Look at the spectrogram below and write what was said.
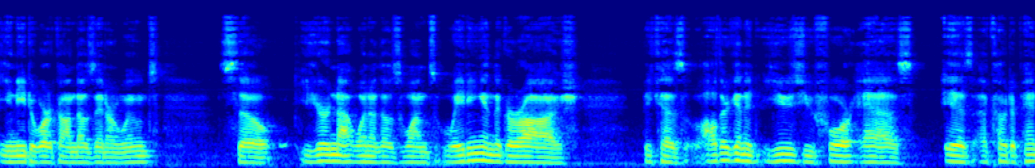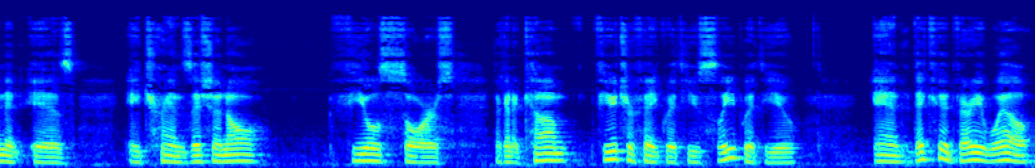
you need to work on those inner wounds. So you're not one of those ones waiting in the garage because all they're going to use you for as is a codependent is a transitional fuel source. They're going to come future fake with you, sleep with you, and they could very well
